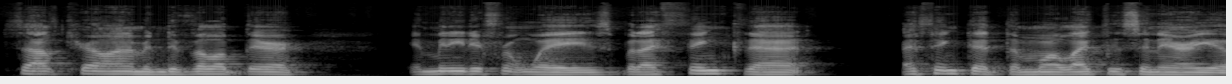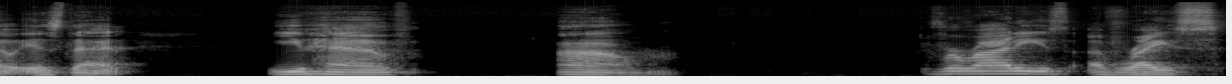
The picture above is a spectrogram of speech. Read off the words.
South Carolina and developed there in many different ways. But I think that I think that the more likely scenario is that you have um, varieties of rice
